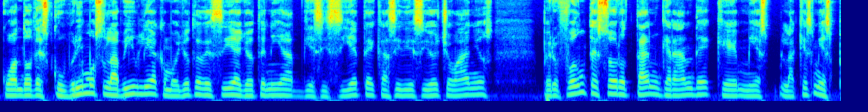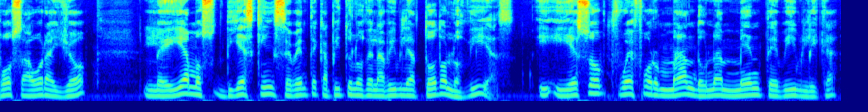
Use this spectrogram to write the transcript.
cuando descubrimos la Biblia, como yo te decía, yo tenía 17, casi 18 años, pero fue un tesoro tan grande que mi, la que es mi esposa ahora y yo leíamos 10, 15, 20 capítulos de la Biblia todos los días. Y, eso fue formando una mente bíblica.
